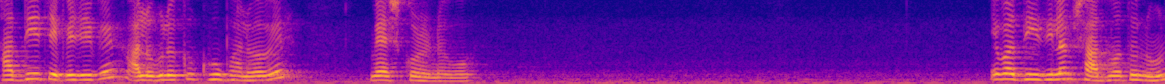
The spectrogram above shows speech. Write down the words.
হাত দিয়ে চেপে চেপে আলুগুলোকে খুব ভালোভাবে ম্যাশ করে নেব। এবার দিয়ে দিলাম স্বাদ মতো নুন।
